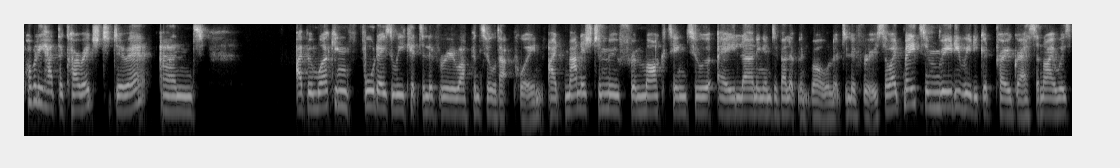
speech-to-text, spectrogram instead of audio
probably had the courage to do it. And I've been working four days a week at Deliveroo up until that point. I'd managed to move from marketing to a learning and development role at Deliveroo. So I'd made some really, really good progress and I was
